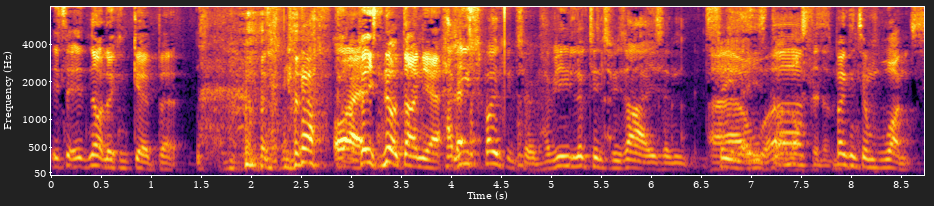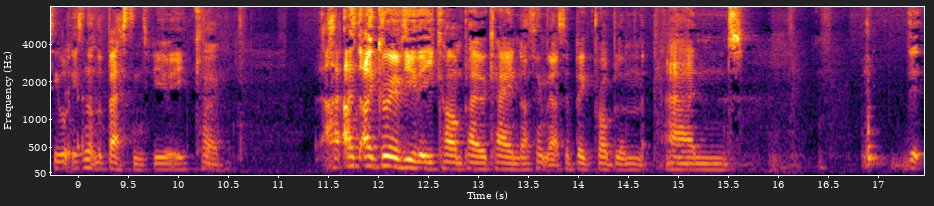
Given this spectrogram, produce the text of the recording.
it's, it's not looking good, but, All right. but he's not done yet. Have you spoken to him? Have you looked into his eyes and seen Uh, that he's uh, done? I've spoken to him once. He, he's not the best interviewee. Okay. I, I, I agree with you that he can't play with Kane. I think that's a big problem. And the,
